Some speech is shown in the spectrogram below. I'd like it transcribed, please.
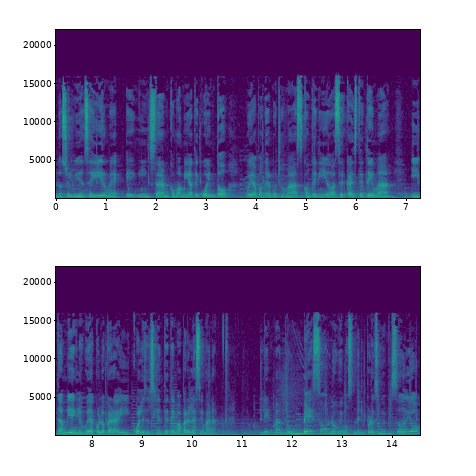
No se olviden seguirme en Instagram como Amiga Te Cuento. Voy a poner mucho más contenido acerca de este tema y también les voy a colocar ahí cuál es el siguiente tema para la semana. Les mando un beso, nos vemos en el próximo episodio.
